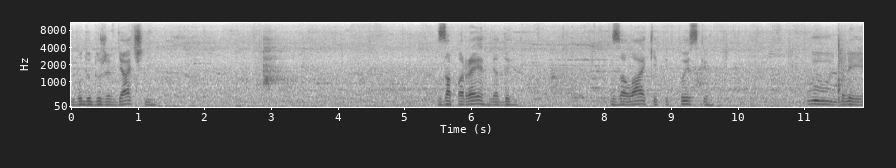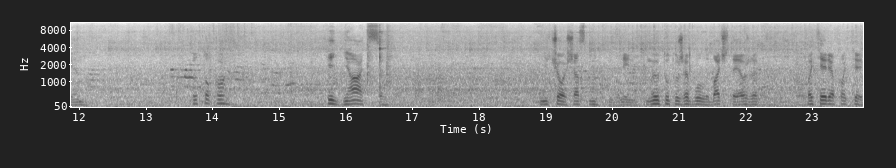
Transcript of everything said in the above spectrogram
Буду дуже вдячний. За перегляди, за лайки, підписки. Ой, блін. Тут тільки піднятися. Нічого, зараз ми, блін, ми тут вже були, бачите, я вже потеря потерь.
